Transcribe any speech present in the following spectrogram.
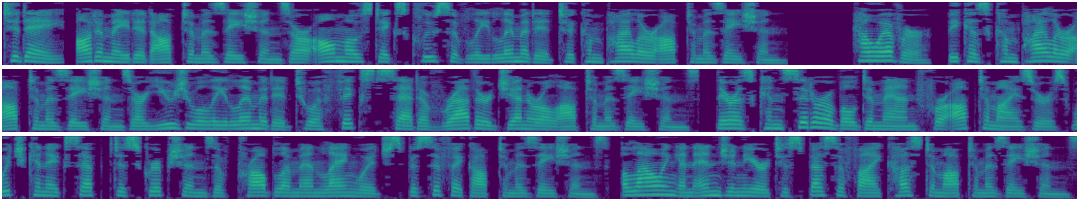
Today, automated optimizations are almost exclusively limited to compiler optimization. However, because compiler optimizations are usually limited to a fixed set of rather general optimizations, there is considerable demand for optimizers which can accept descriptions of problem and language-specific optimizations, allowing an engineer to specify custom optimizations.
